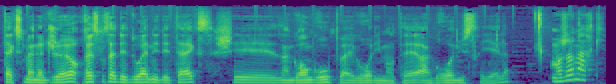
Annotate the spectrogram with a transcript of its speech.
tax manager, responsable des douanes et des taxes chez un grand groupe agroalimentaire, agro-industriel. Bonjour Marc.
